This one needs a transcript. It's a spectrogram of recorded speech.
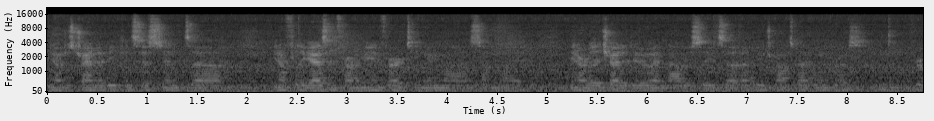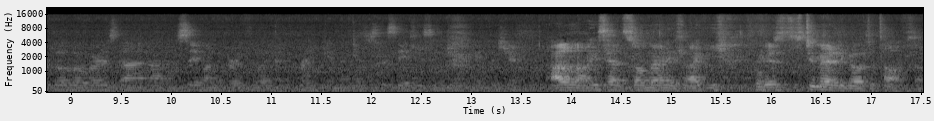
you know just trying to be consistent. Uh, you know for the guys in front of me and for our team, uh, something I you know really try to do, and obviously it's a, a huge bounce back win for us. For Bobo, where does that uh, save on the break like rank, and I guess the saves he seems to make this year? I don't know. He's had so many. It's like there's just too many to go at the top. So.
